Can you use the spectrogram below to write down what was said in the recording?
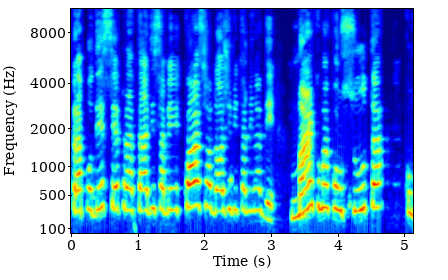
para poder ser tratado e saber qual é a sua dose de vitamina D. Marque uma consulta com,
